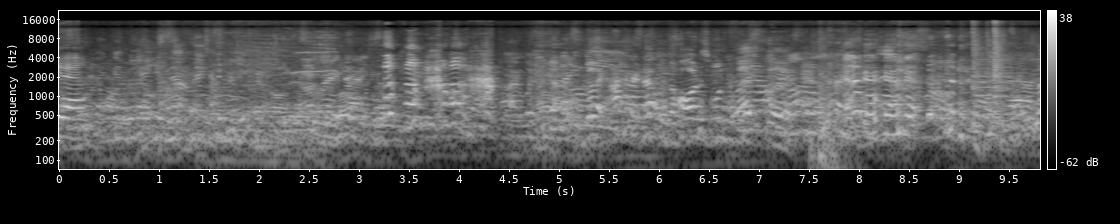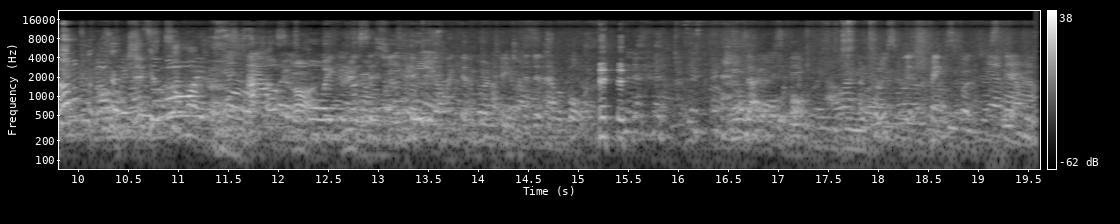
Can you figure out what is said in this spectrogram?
Yeah. Look, I heard that was the hardest one to make, Oh, wait, because I said she, the only kindergarten teacher that didn't have a boy. He's out. I posted it to Facebook just now.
